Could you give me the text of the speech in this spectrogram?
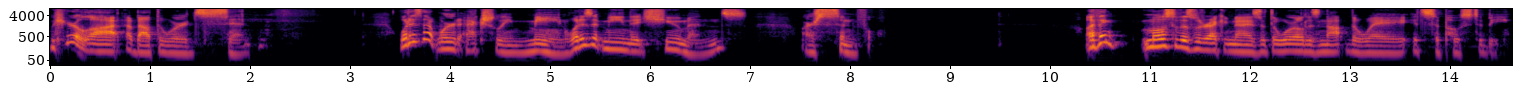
We hear a lot about the word sin. What does that word actually mean? What does it mean that humans are sinful? I think most of us would recognize that the world is not the way it's supposed to be,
